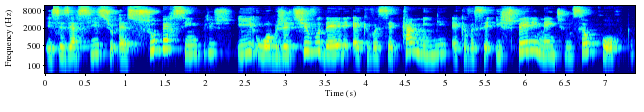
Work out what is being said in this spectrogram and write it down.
Esse exercício é super simples e o objetivo dele é que você caminhe, é que você experimente no seu corpo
